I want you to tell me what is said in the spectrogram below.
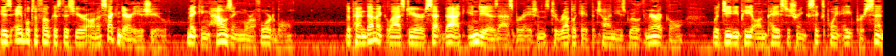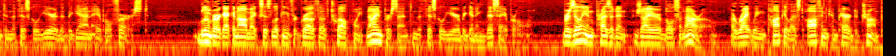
is able to focus this year on a secondary issue making housing more affordable. The pandemic last year set back India's aspirations to replicate the Chinese growth miracle, with GDP on pace to shrink 6.8% in the fiscal year that began April 1st. Bloomberg Economics is looking for growth of 12.9% in the fiscal year beginning this April. Brazilian President Jair Bolsonaro, a right wing populist often compared to Trump,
